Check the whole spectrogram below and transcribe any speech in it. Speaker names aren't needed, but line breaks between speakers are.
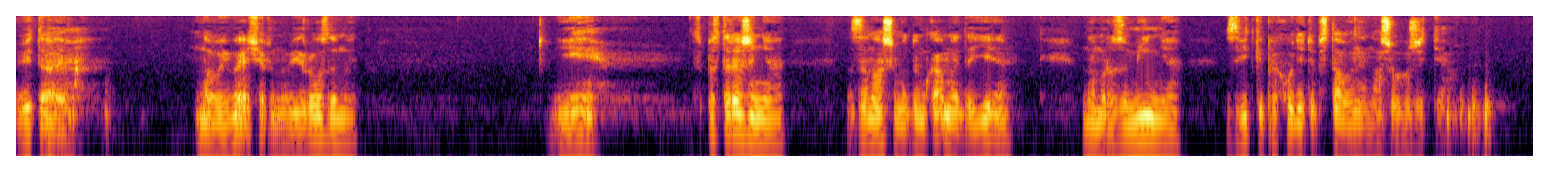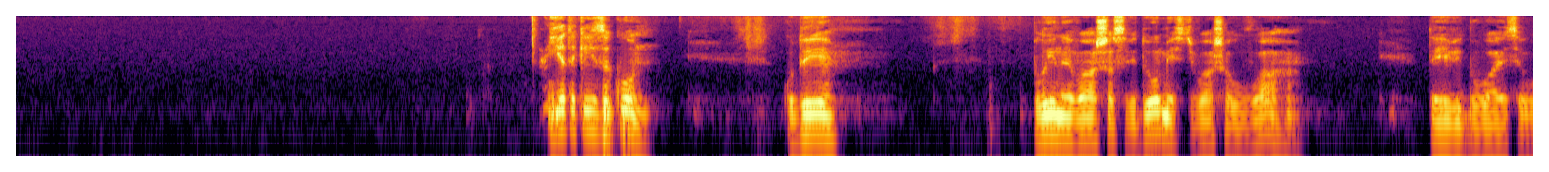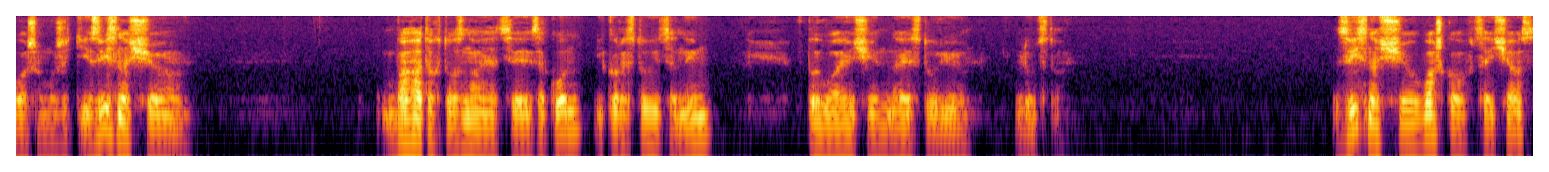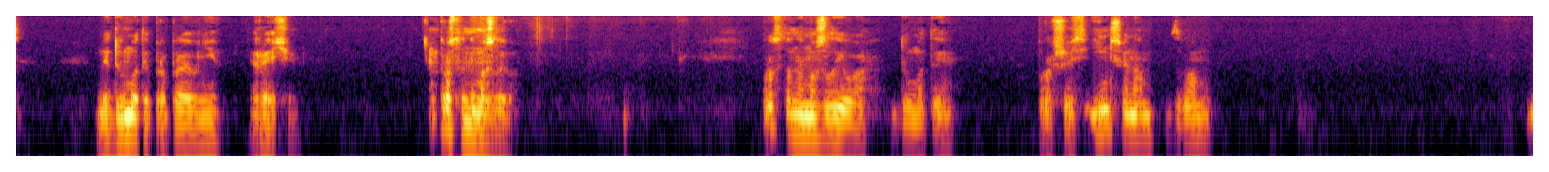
Вітаю. Новий вечір, нові роздуми. І спостереження за нашими думками дає нам розуміння, звідки приходять обставини нашого життя. Є такий закон, куди плине ваша свідомість, ваша увага те і відбувається у вашому житті. Звісно, що багато хто знає цей закон і користується ним, впливаючи на історію людства. Звісно, що важко в цей час не думати про певні речі. Просто неможливо. Просто неможливо думати про щось інше нам з вами.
